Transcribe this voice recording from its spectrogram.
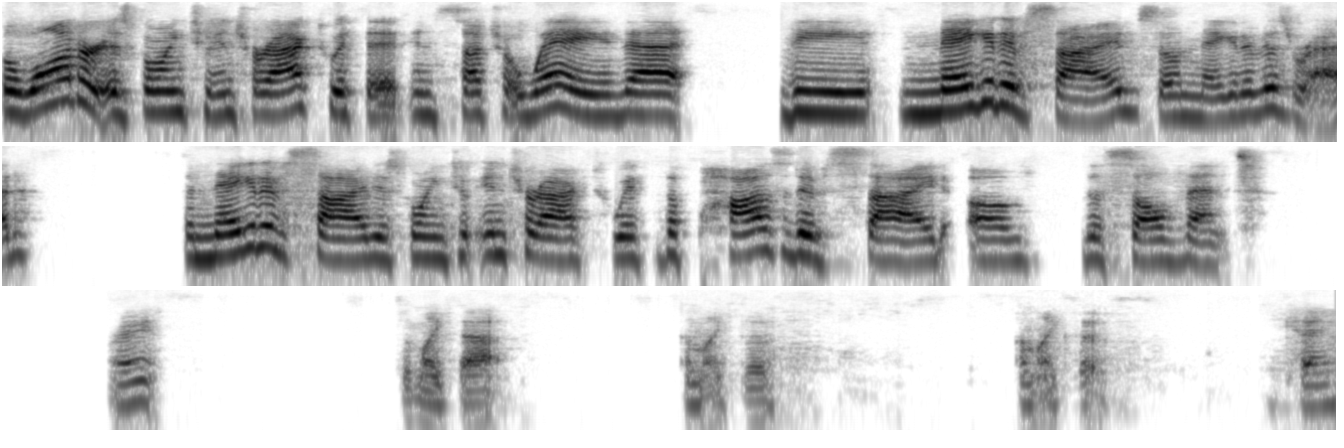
The water is going to interact with it in such a way that the negative side, so negative is red, the negative side is going to interact with the positive side of the solvent, right? So like that, and like this, and like this, okay?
